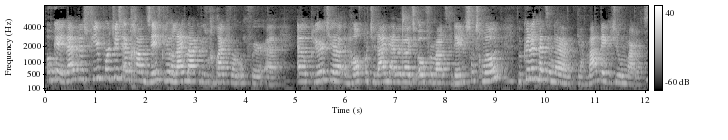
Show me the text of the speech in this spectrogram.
Oké, okay, we hebben dus vier potjes en we gaan zeven kleuren lijn maken. Dus we gebruiken voor ongeveer uh, elk kleurtje een half potje lijm. Daar hebben we wel iets over, maar dat verdelen we straks gewoon. We kunnen het met een uh, ja, maatbekertje doen, maar dat,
